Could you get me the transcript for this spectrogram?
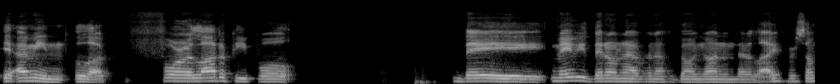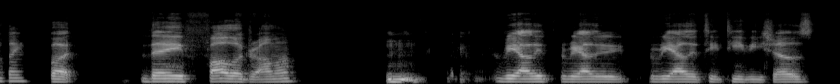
Yeah, I mean, look, for a lot of people, they maybe they don't have enough going on in their life or something, but they follow drama Mm-hmm. Like reality reality reality TV shows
